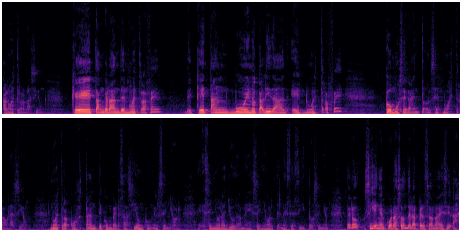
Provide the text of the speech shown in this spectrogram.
a nuestra oración. ¿Qué tan grande es nuestra fe? ¿De qué tan buena calidad es nuestra fe? ¿Cómo será entonces nuestra oración? Nuestra constante conversación con el Señor. Eh, Señor, ayúdame, Señor, te necesito, Señor. Pero si en el corazón de la persona decir, ah,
